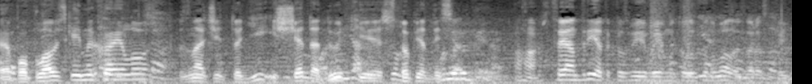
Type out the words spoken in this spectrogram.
е, Поплавський Михайло, значить тоді іще дадуть е, 150 гривень. Ага, це Андрій, я так розумію, ви йому телефонували, зараз прийде.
